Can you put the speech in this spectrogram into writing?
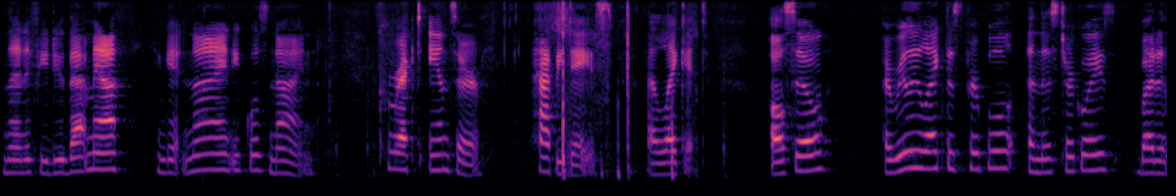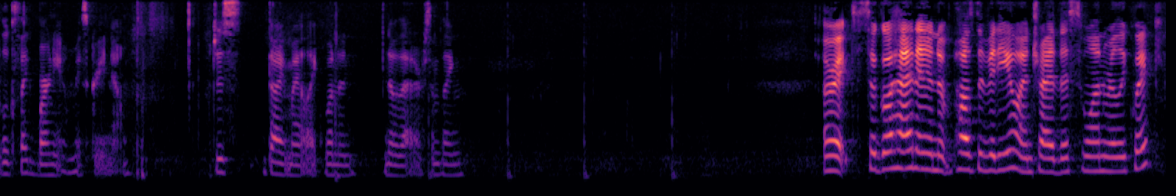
And then if you do that math, you get 9 equals 9. Correct answer. Happy days. I like it. Also, I really like this purple and this turquoise, but it looks like Barney on my screen now. Just thought you might like want to know that or something. Alright, so go ahead and pause the video and try this one really quick.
